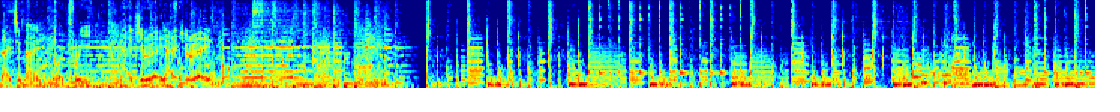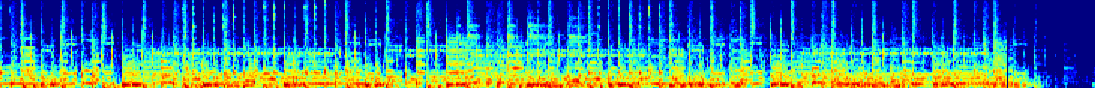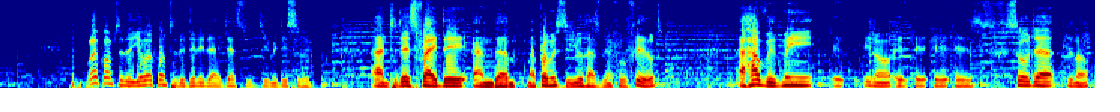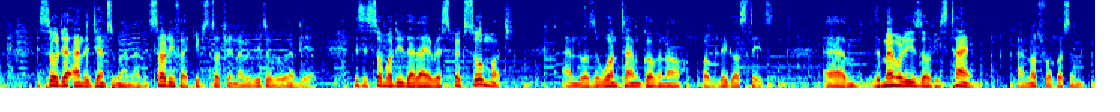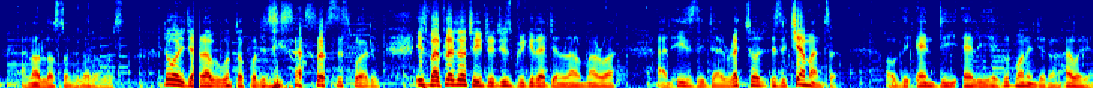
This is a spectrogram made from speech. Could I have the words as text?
99.3 Nigeria Info. Nigeria Info. Welcome to the you're welcome to the Daily Digest with Jimi Disu. And today is Friday, and um, my promise to you has been fulfilled. I have with me, uh, you know, a, a, a, a soldier, you know, a soldier and a gentleman. I'm sorry if I keep stuttering. I'm a bit overwhelmed here. This is somebody that I respect so much, and was a one-time governor of Lagos State. Um, the memories of his time are not forgotten and not lost on a lot of us. Don't worry, General, we won't talk politics as much this morning. It's my pleasure to introduce Brigadier General Marwa, and he's the director, he's the chairman sir, of the NDLEA. Good morning, General. How are you?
